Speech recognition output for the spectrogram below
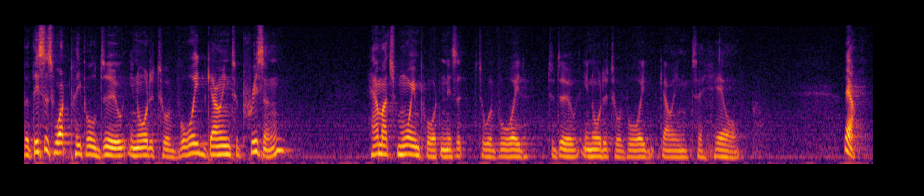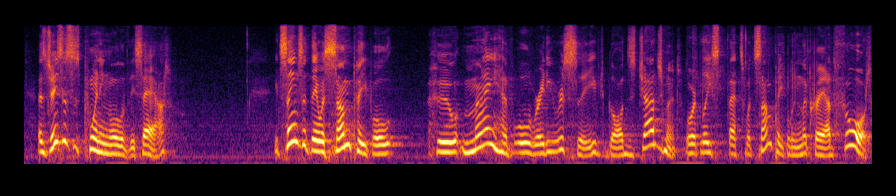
that this is what people do in order to avoid going to prison. How much more important is it to avoid to do in order to avoid going to hell? Now, as Jesus is pointing all of this out, it seems that there were some people who may have already received God's judgment, or at least that's what some people in the crowd thought.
